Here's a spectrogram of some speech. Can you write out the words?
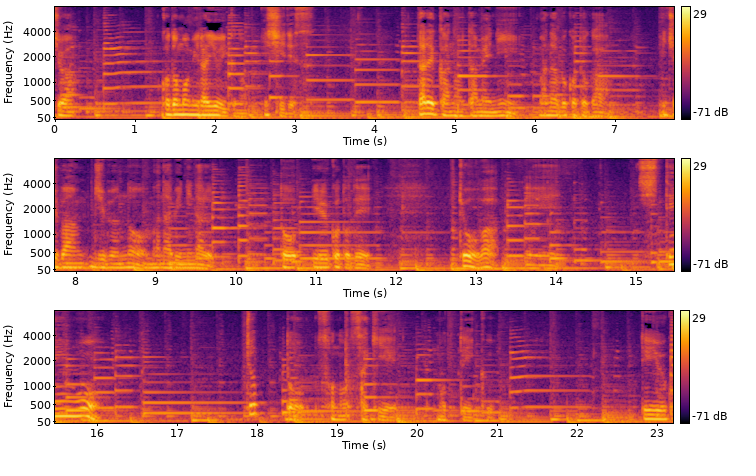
ちは。子ども未来有育の石井です。誰かのために学ぶことが一番自分の学びになるということで今日は、えー、視点をちょっとその先へ持っていくっていうこ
